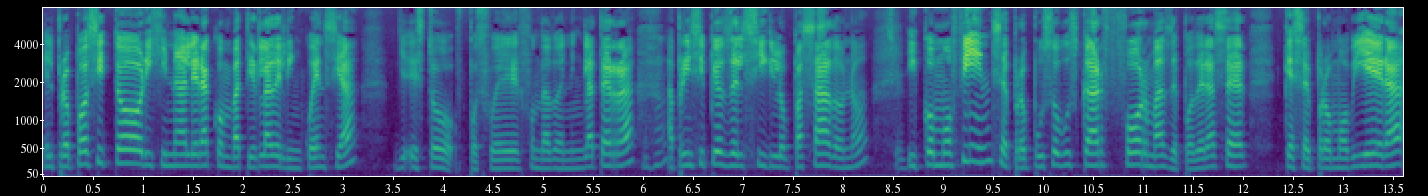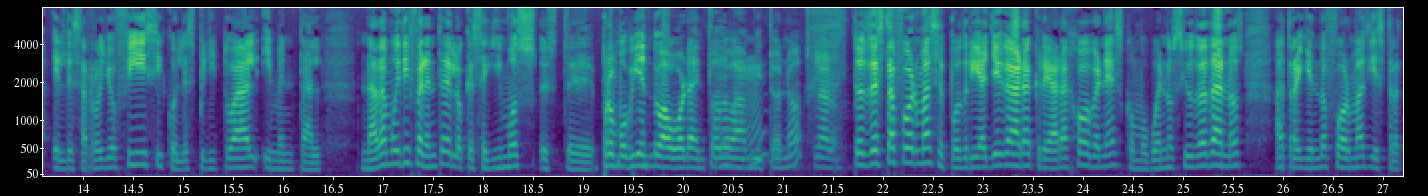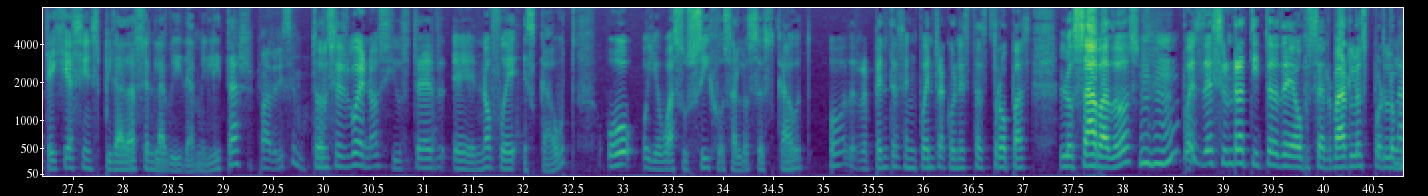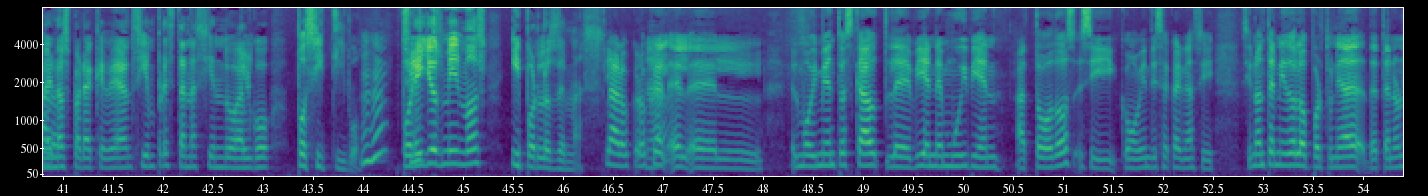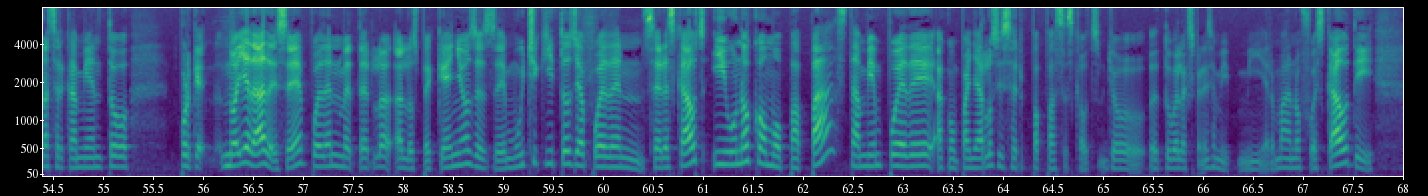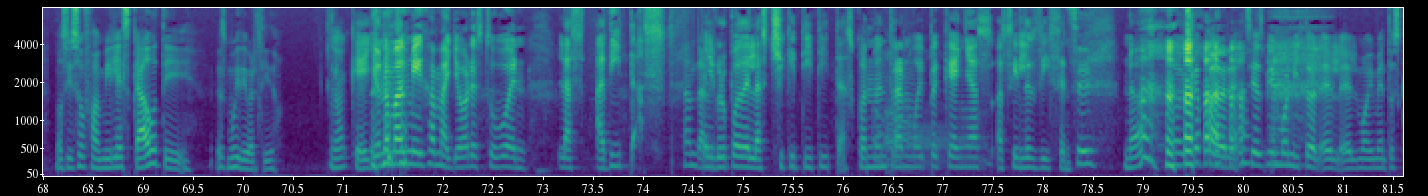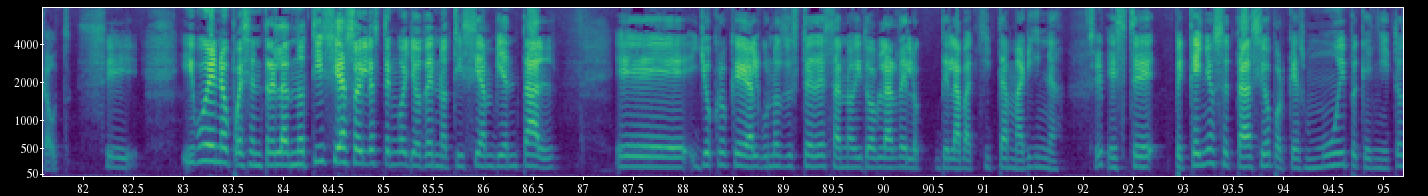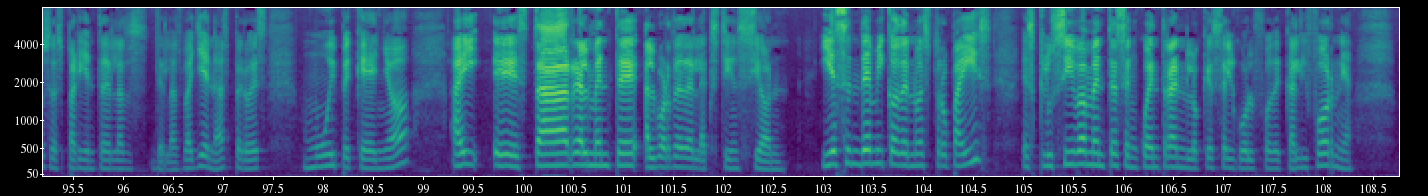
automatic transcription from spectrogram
El propósito original era combatir la delincuencia. Esto pues fue fundado en Inglaterra a principios del siglo pasado, ¿no? Y como fin se propuso buscar formas de poder hacer que se promoviera el desarrollo físico, el espiritual y mental. Nada muy diferente de lo que seguimos este, promoviendo ahora en todo ámbito, ¿no? Claro. Entonces, de esta forma se podría llegar a crear a jóvenes como buenos ciudadanos, atrayendo formas y estrategias inspiradas en la vida militar. Padrísimo. Entonces, bueno, si usted eh, no fue scout o, o llevó a sus hijos a los scouts, o de repente se encuentra con estas tropas los sábados, pues dese un ratito de observarlos por lo Claro. menos para que vean, siempre están haciendo algo positivo por sí. ellos mismos y por los demás. Claro, creo ¿No? que el, el- el- el movimiento Scout le viene muy bien a todos. Si, como bien dice Karina, si, si no han tenido la oportunidad de tener un acercamiento, porque no hay edades, ¿eh? Pueden meterlo a los pequeños, desde muy chiquitos ya pueden ser Scouts. Y uno como papás también puede acompañarlos y ser papás Scouts. Yo eh, tuve la experiencia, mi, mi hermano fue Scout y nos hizo familia Scout y es muy divertido. Ok, yo nomás mi hija mayor estuvo en las aditas, Ándale. el grupo de las chiquitititas, cuando entran muy pequeñas, así les dicen, Sí. ¿no? Ay, qué padre. Sí, es bien bonito el, el- el movimiento Scout. Sí. Y bueno, pues entre las noticias, hoy les tengo yo de noticia ambiental. Eh, yo creo que algunos de ustedes han oído hablar de, lo, de la vaquita marina. Sí. Este pequeño cetáceo, porque es muy pequeñito, o sea, es pariente de las, de las ballenas, pero es muy pequeño. Ahí eh, está realmente al borde de la extinción. Y es endémico de nuestro país, exclusivamente se encuentra en lo que es el Golfo de California.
